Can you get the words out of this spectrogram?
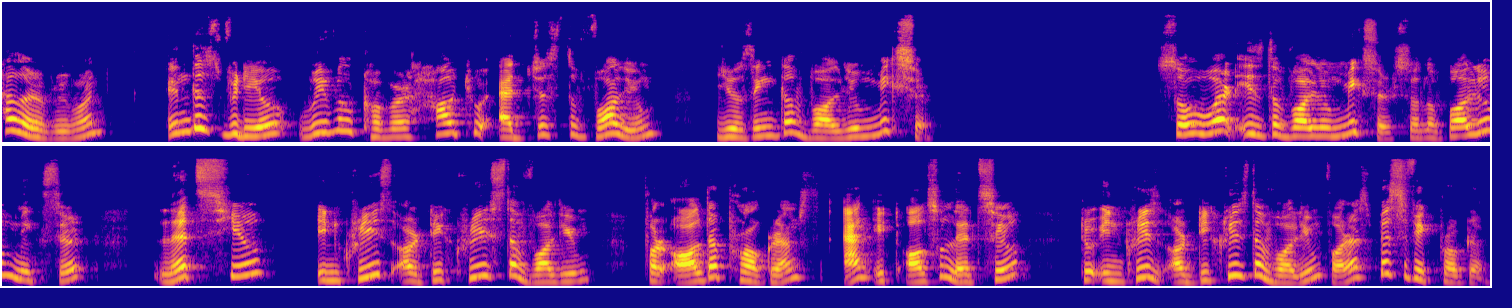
Hello everyone. In this video, we will cover how to adjust the volume using the volume mixer. So what is the volume mixer? So the volume mixer lets you increase or decrease the volume for all the programs and it also lets you to increase or decrease the volume for a specific program.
